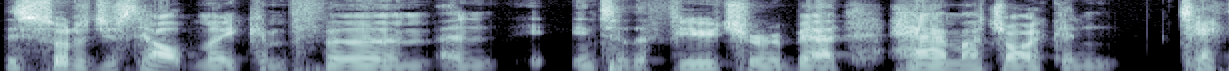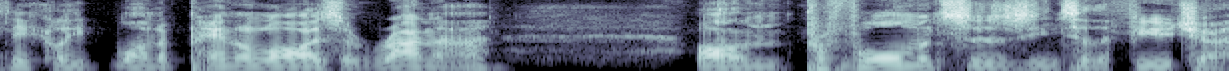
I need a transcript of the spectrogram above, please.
this sort of just helped me confirm and into the future about how much I can technically want to penalise a runner on performances into the future.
